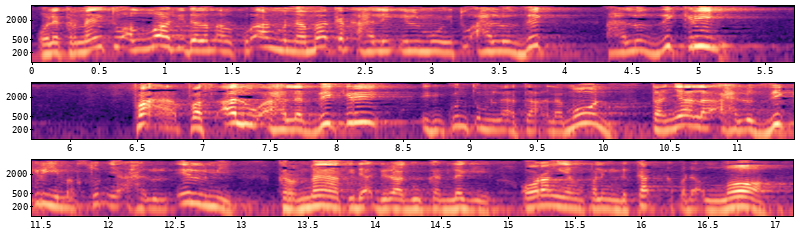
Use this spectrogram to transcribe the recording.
Oleh karena itu Allah di dalam Al-Quran menamakan ahli ilmu itu ahlu zik, ahlu zikri. Fas'alu ahla zikri in kuntum la ta'lamun. Tanyalah ahlu zikri maksudnya ahlul ilmi. Karena tidak diragukan lagi. Orang yang paling dekat kepada Allah.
